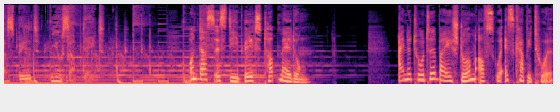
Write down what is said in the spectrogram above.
Das Bild News Update. Und das ist die Bild Topmeldung. Eine Tote bei Sturm aufs US-Kapitol.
